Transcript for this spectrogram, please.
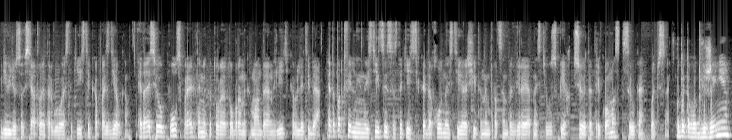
где ведется вся твоя торговая статистика по сделкам. Это SEO пул с проектами, которые отобраны командой аналитиков для тебя себя. Это портфельные инвестиции со статистикой доходности и рассчитанным процентом вероятности успеха. Все это Трикомас, ссылка в описании. Вот это вот движение,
